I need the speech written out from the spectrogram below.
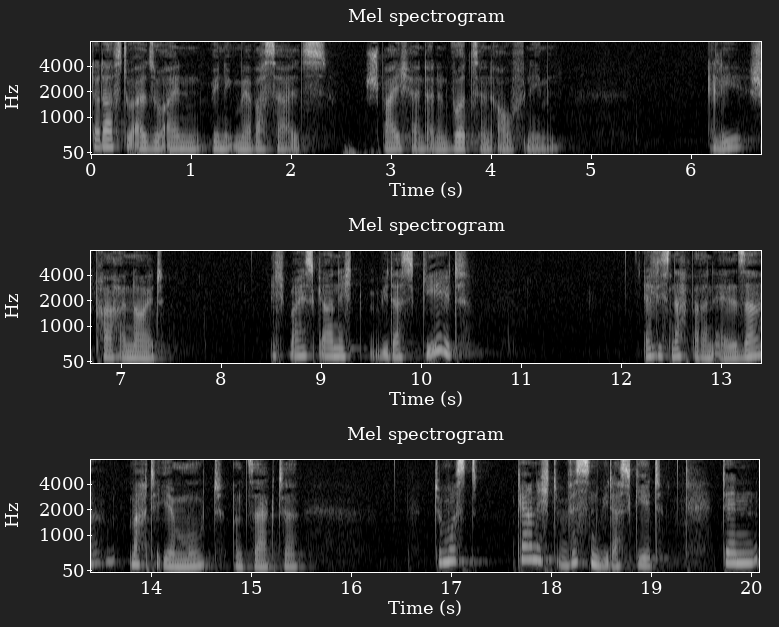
Da darfst du also ein wenig mehr Wasser als Speicher in deinen Wurzeln aufnehmen. Ellie sprach erneut. Ich weiß gar nicht, wie das geht. Ellis Nachbarin Elsa machte ihr Mut und sagte, Du musst gar nicht wissen, wie das geht, denn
